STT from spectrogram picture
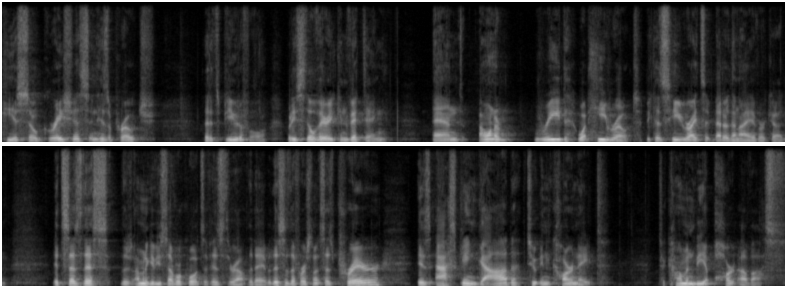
he is so gracious in his approach that it's beautiful, but he's still very convicting. And I want to read what he wrote because he writes it better than I ever could. It says this I'm going to give you several quotes of his throughout the day, but this is the first one. It says, Prayer is asking God to incarnate, to come and be a part of us,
